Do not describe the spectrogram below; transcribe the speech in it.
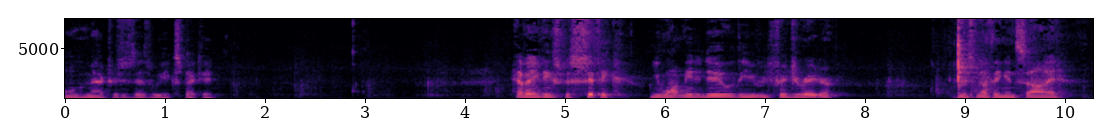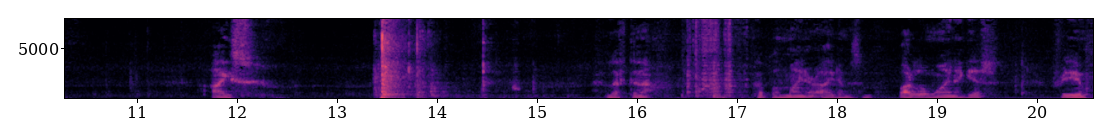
all the mattresses as we expected. Have anything specific you want me to do? The refrigerator, there's nothing inside. Ice. I left a couple of minor items, a bottle of wine, I guess, for you,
